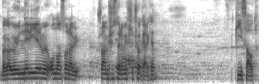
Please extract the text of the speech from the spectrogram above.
Bakalım öğünleri yerim ondan sonra bir... Şu an bir şey söylemek için çok erken. Peace out.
